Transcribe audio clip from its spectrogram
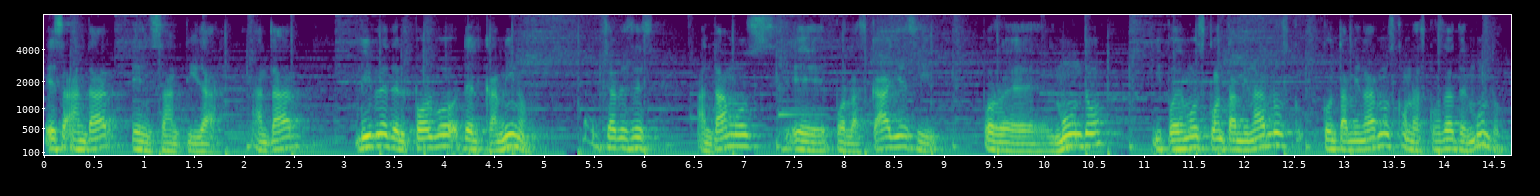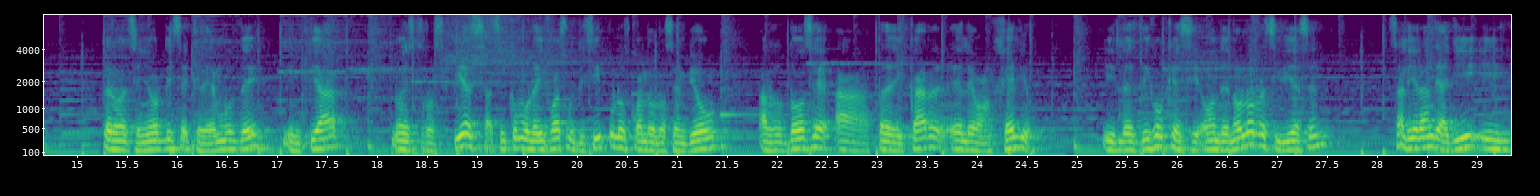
es andar en santidad, andar libre del polvo del camino. Muchas veces andamos eh, por las calles y por eh, el mundo y podemos contaminarnos, contaminarnos con las cosas del mundo. Pero el Señor dice que debemos de limpiar nuestros pies, así como le dijo a sus discípulos cuando los envió a los doce a predicar el Evangelio. Y les dijo que si donde no lo recibiesen, salieran de allí y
